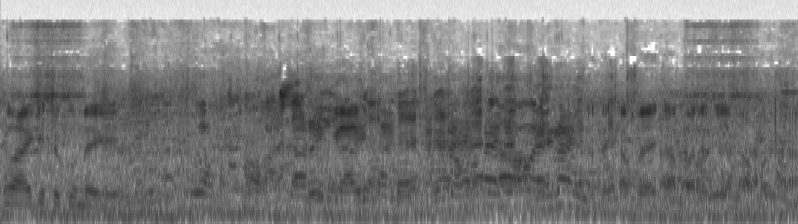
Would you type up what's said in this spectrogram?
Wah iki dukune iki. Wah, cari. Ada kafe kapan itu yang melaporkan.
